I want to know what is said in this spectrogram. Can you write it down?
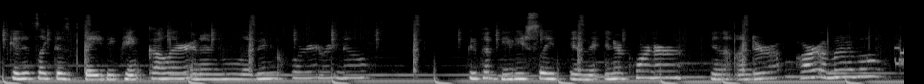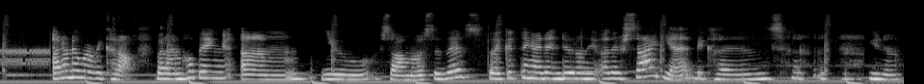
because it's like this baby pink color and I'm living for it right now. I'm gonna put Beauty Sleep in the inner corner, in the under part of my eyeball. I don't know where we cut off, but I'm hoping um, you saw most of this. But good thing I didn't do it on the other side yet because, you know,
